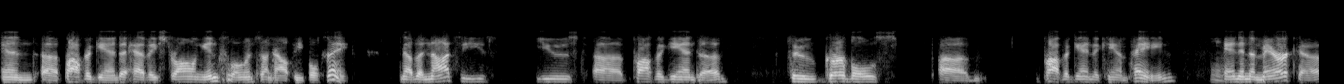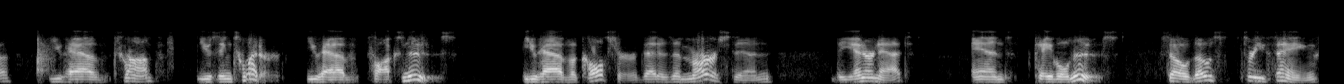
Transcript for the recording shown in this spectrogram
and uh, propaganda have a strong influence on how people think. Now, the Nazis used uh, propaganda through Goebbels' um, propaganda campaign. Hmm. And in America, you have Trump using Twitter. You have Fox News. You have a culture that is immersed in the internet and cable news. So those three things,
